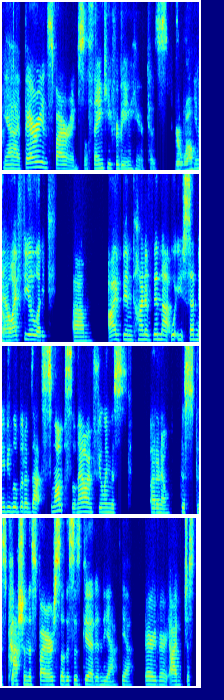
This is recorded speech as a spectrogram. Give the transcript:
Yeah, very inspiring. So thank you for being here because You're welcome. you know, I feel like um I've been kind of in that what you said, maybe a little bit of that slump. So now I'm feeling this, I don't know, this this passion, this fire. So this is good. And yeah, yeah, very, very I'm just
